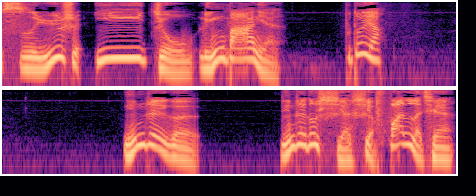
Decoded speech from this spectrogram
死于是一九零八年，不对呀，您这个，您这都写写翻了，亲，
